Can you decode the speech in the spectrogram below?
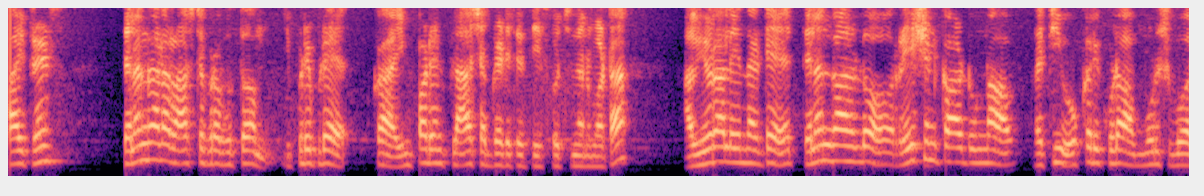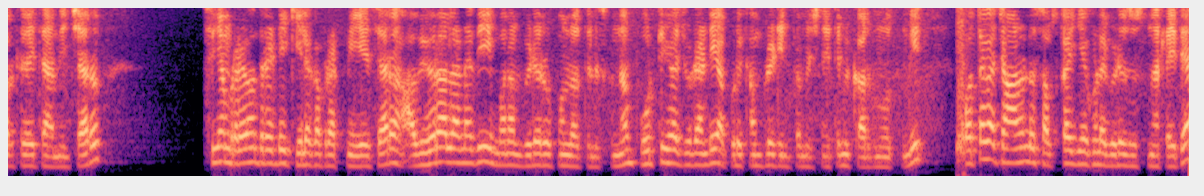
హాయ్ ఫ్రెండ్స్ తెలంగాణ రాష్ట్ర ప్రభుత్వం ఇప్పుడిప్పుడే ఒక ఇంపార్టెంట్ ఫ్లాష్ అప్డేట్ అయితే తీసుకొచ్చిందనమాట ఆ వివరాలు ఏంటంటే తెలంగాణలో రేషన్ కార్డు ఉన్న ప్రతి ఒక్కరికి కూడా మూడు శుభవార్తలు అయితే అందించారు. సీఎం రేవంత్ రెడ్డి కీలక ప్రకటన చేశారు. ఆ వివరాలు అనేది మనం వీడియో రూపంలో తెలుసుకుందాం. పూర్తిగా చూడండి అప్పుడు కంప్లీట్ ఇన్ఫర్మేషన్ అయితే మీకు అర్థమవుతుంది. కొత్తగా ఛానల్ సబ్స్క్రైబ్ చేయకుండా వీడియో చూస్తున్నట్లయితే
